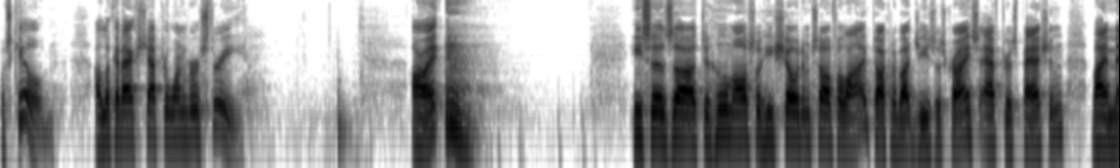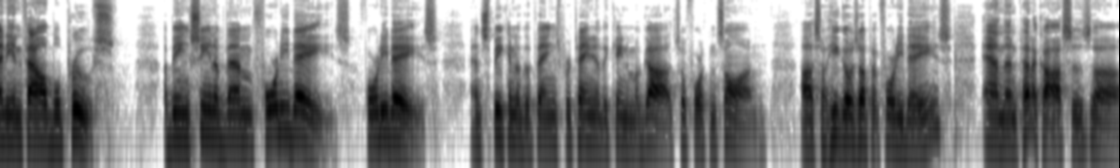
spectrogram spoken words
was killed. Uh, look at Acts chapter 1, verse 3. All right. he says, uh, To whom also he showed himself alive, talking about Jesus Christ, after his passion, by many infallible proofs, of being seen of them 40 days. 40 days. And speaking of the things pertaining to the kingdom of God, so forth and so on. Uh, so he goes up at 40 days, and then Pentecost is uh,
